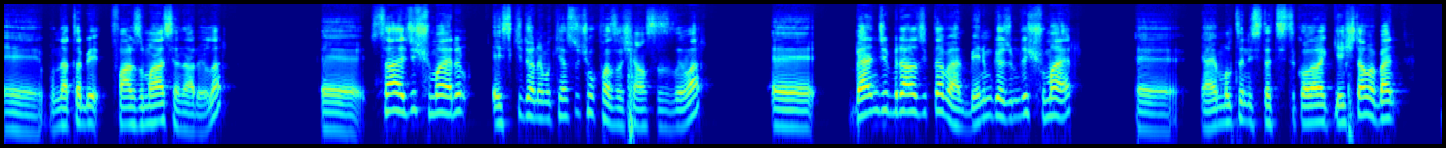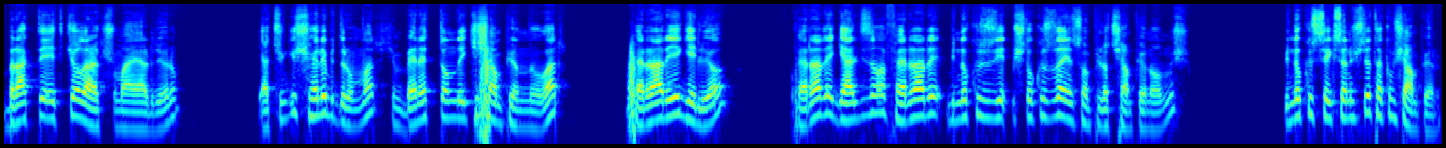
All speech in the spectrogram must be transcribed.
E, bunlar tabii farz senaryolar. E, sadece Schumacher'ın eski döneme kıyasla çok fazla şanssızlığı var. E, bence birazcık da ben benim gözümde Schumacher e, yani Hamilton istatistik olarak geçti ama ben bıraktığı etki olarak Schumacher diyorum. Ya çünkü şöyle bir durum var. Şimdi Benetton'da iki şampiyonluğu var. Ferrari'ye geliyor. Ferrari'ye geldiği zaman Ferrari 1979'da en son pilot şampiyon olmuş. 1983'te takım şampiyonu.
